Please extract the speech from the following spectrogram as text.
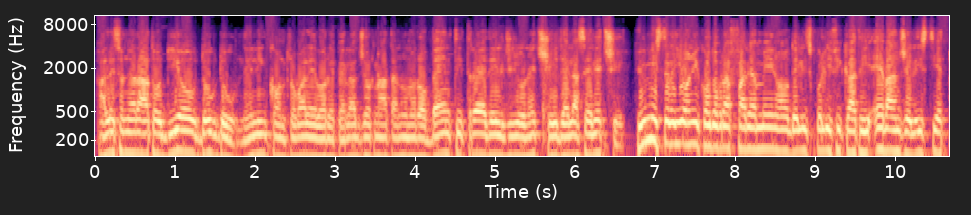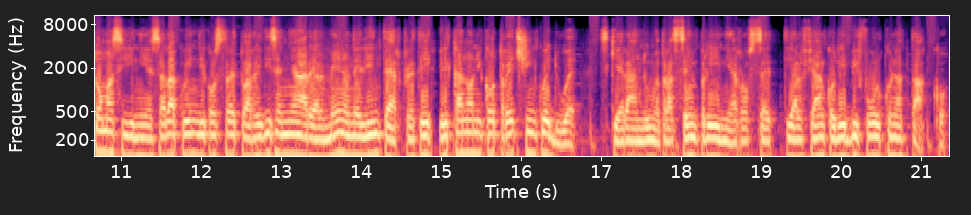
all'esonerato Dio Doudou nell'incontro valevole per la giornata numero 23 del girone C della Serie C. Il mister ionico dovrà fare a meno degli squalificati Evangelisti e Tomasini e sarà quindi costretto a ridisegnare almeno negli interpreti il canonico 3-5-2 schierando uno tra Semprini e Rossetti al fianco di Bifulco in attacco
